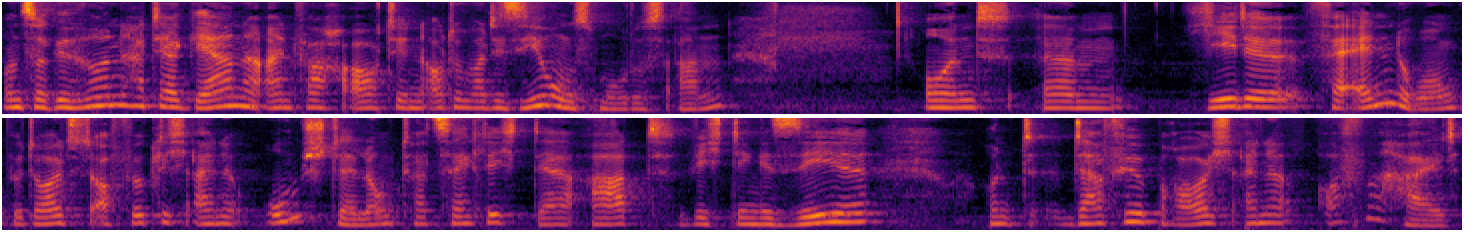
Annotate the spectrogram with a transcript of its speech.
unser Gehirn hat ja gerne einfach auch den Automatisierungsmodus an. Und ähm, jede Veränderung bedeutet auch wirklich eine Umstellung tatsächlich der Art, wie ich Dinge sehe und dafür brauche ich eine Offenheit.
